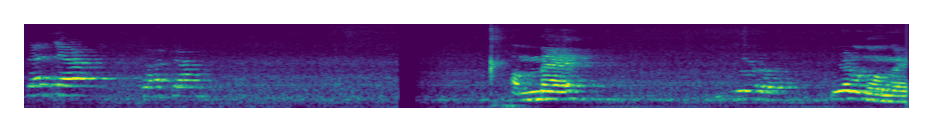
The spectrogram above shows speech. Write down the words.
എന്നാ അമ്മേ. ഇങ്ങോട്ടാ. ഇങ്ങോട്ടൊന്ന് വന്നേ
